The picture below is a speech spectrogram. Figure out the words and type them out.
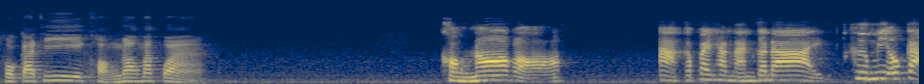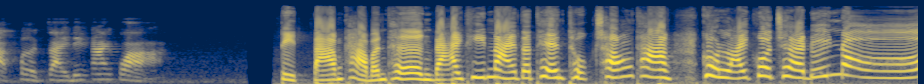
โฟกัสที่ของนอกมากกว่า ของนอกเหรอ อะก็ไปทางนั้นก็ได้ คือมีโอกาสเปิดใจได้ง่ายกว่าติดตามข่าวบันเทิงได้ที่นายตะเทนทุกช่องทาง กดไลค์กดแชร์ด้วยเนาะ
